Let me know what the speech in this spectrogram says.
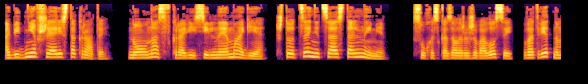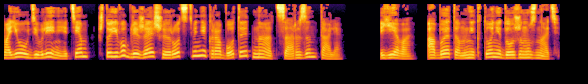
обедневшие аристократы, но у нас в крови сильная магия, что ценится остальными, сухо сказал рыжеволосый в ответ на мое удивление тем, что его ближайший родственник работает на отца Розенталя. Ева, об этом никто не должен узнать,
